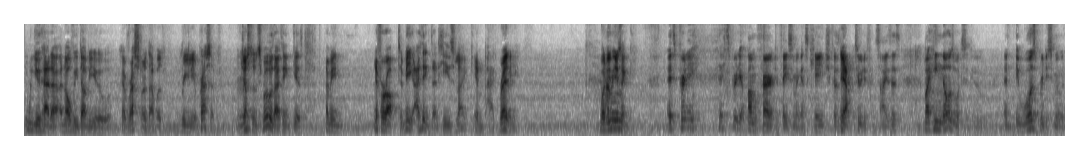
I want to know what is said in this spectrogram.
you had a, an OVW wrestler that was really impressive. Mm-hmm. Justin Smooth, I think, is, I mean, if we're up to me, I think that he's like impact ready. What I do you mean, think? It's pretty. It's pretty unfair to face him against Cage because Yeah. they're two different sizes, but he knows what to do. It, it was pretty smooth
